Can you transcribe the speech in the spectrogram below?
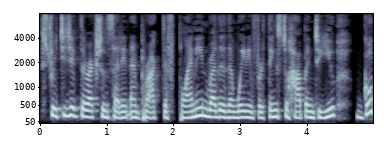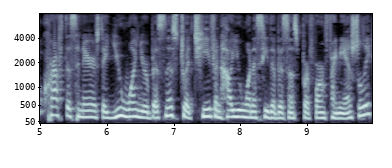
strategic direction setting and proactive planning rather than waiting for things to happen to you. Go craft the scenarios that you want your business to achieve and how you want to see the business perform financially.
